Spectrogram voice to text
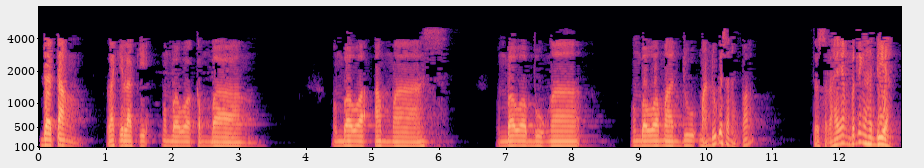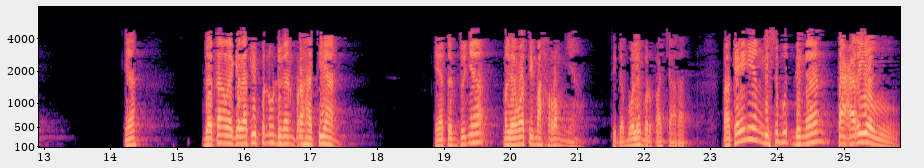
datang laki-laki membawa kembang, membawa emas, membawa bunga, membawa madu. Madu ke sana, Pak? Terserah, yang penting hadiah. Ya. Datang laki-laki penuh dengan perhatian. Ya, tentunya melewati mahramnya. Tidak boleh berpacaran. Maka ini yang disebut dengan ta'ril,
